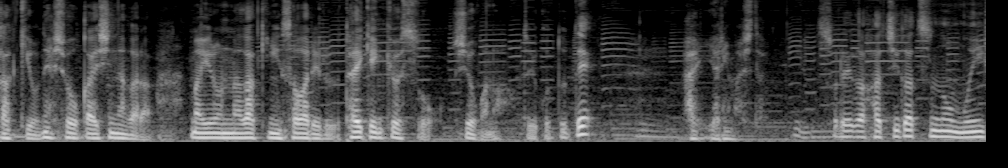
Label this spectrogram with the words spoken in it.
楽器をね紹介しながら、まあ、いろんな楽器に触れる体験教室をしようかなということで、はいやりました。それが8月の6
